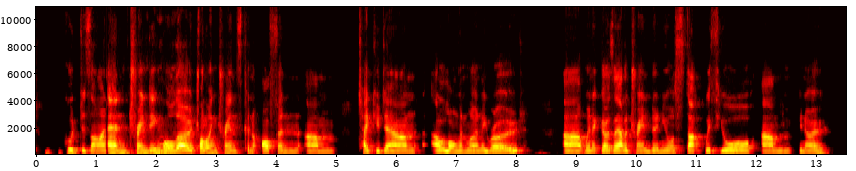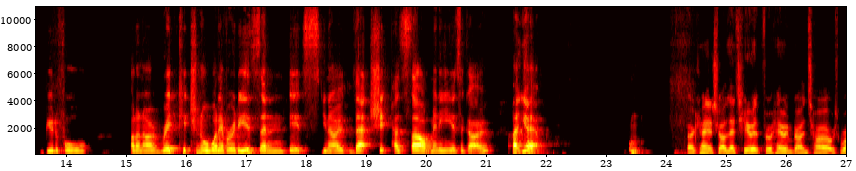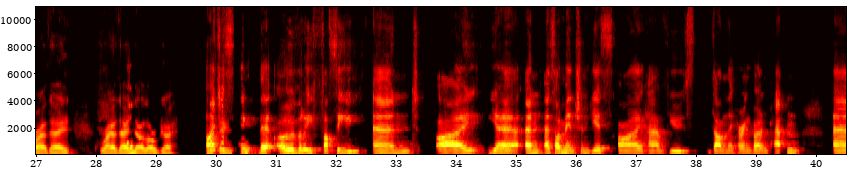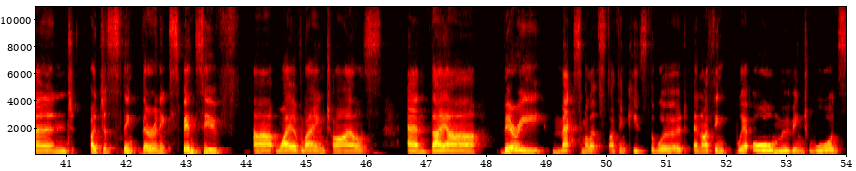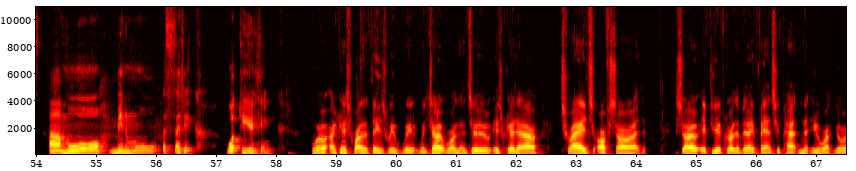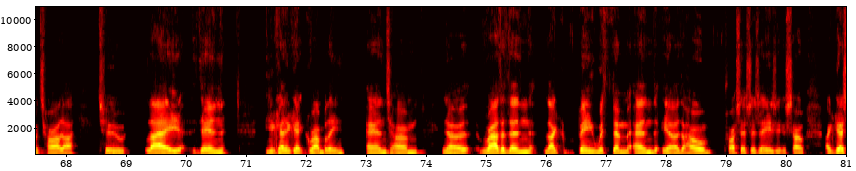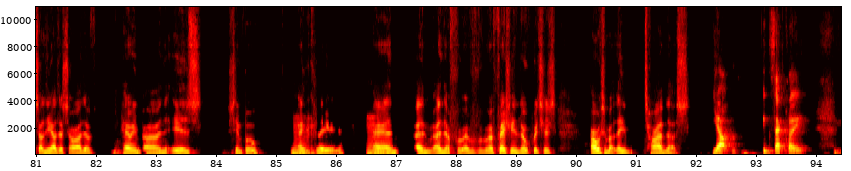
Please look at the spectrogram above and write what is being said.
good design and trending, although following trends can often um, take you down a long and lonely road uh, when it goes out of trend and you're stuck with your, um, you know, beautiful, I don't know, red kitchen or whatever it is. And it's, you know, that ship has sailed many years ago. But yeah, Okay, so let's hear it for herringbone tiles. Why are they? Why are they no longer? I just think they're overly fussy, and I yeah, and as I mentioned, yes, I have used done the herringbone pattern, and I just think they're an expensive uh, way of laying tiles, and they are very maximalist, I think is the word. And I think we're all moving towards a more minimal aesthetic. What do you think? Well, I guess one of the things we, we, we don't want to do is get our trades offside. So if you've got a very fancy pattern that you want your tiler to lay, then you're going to get grumbling and um, you know, rather than like being with them and, you know, the whole process is easy. So I guess on the other side of herringbone is simple mm. and clean mm. and, and, and a, a refreshing look, which is ultimately timeless. Yeah, exactly.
